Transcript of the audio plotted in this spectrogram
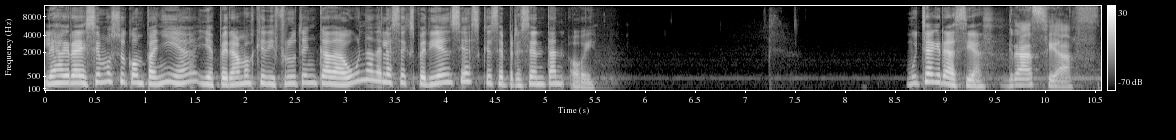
Les agradecemos su compañía y esperamos que disfruten cada una de las experiencias que se presentan hoy. Muchas gracias. Gracias.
